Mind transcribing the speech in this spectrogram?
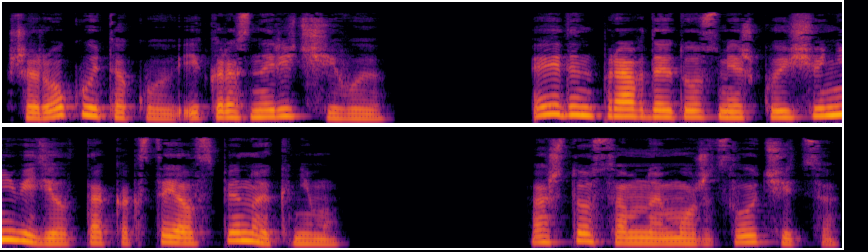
Широкую такую и красноречивую. Эйден, правда, эту усмешку еще не видел, так как стоял спиной к нему. «А что со мной может случиться?»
